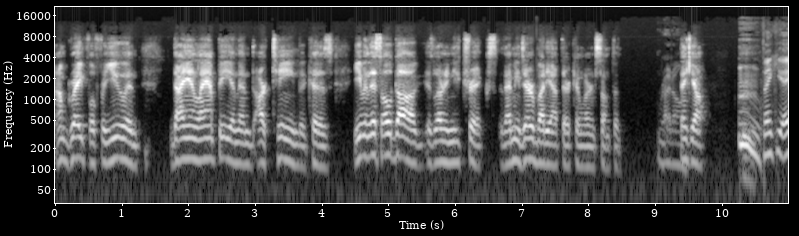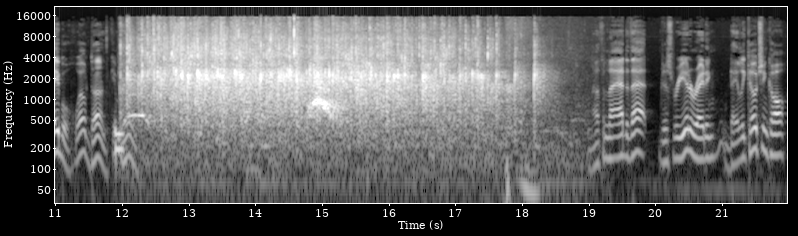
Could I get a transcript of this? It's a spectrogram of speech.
I'm grateful for you and Diane Lampy and then our team because even this old dog is learning new tricks. That means everybody out there can learn something. Right on. Thank y'all. Thank you, Abel. Well done. Give me a hand. Nothing to add to that. Just reiterating daily coaching call.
